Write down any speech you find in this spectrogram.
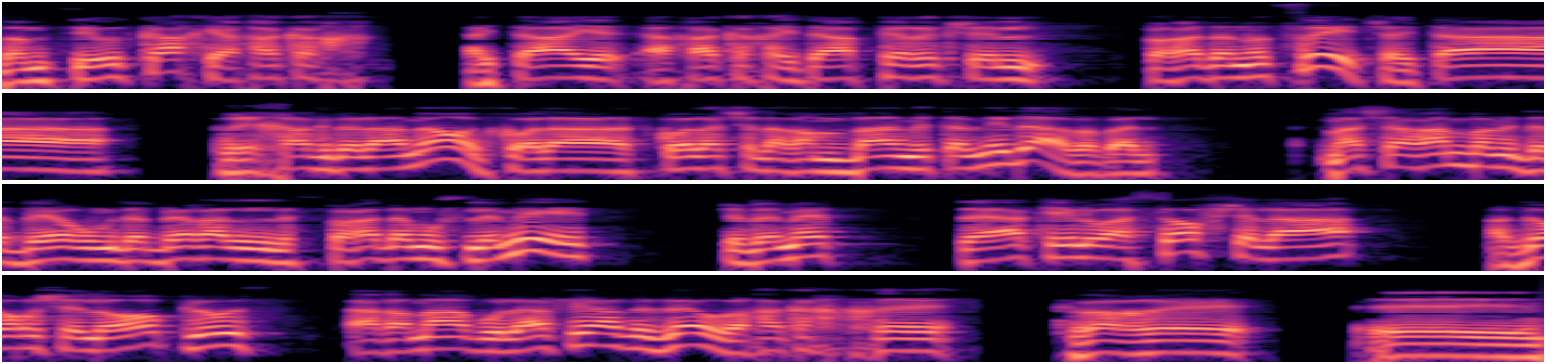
במציאות כך, כי אחר כך הייתה, אחר כך הייתה פרק של ספרד הנוצרית, שהייתה פריחה גדולה מאוד, כל האסכולה של הרמב"ן ותלמידיו, אבל מה שהרמב"ם מדבר, הוא מדבר על ספרד המוסלמית, שבאמת זה היה כאילו הסוף שלה, הדור שלו, פלוס הרמה אבולעפיה, וזהו, ואחר כך אה, כבר אה, אה,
